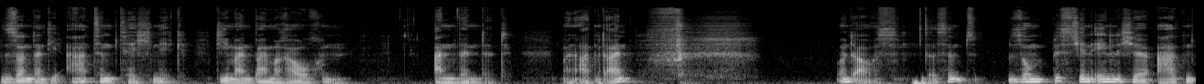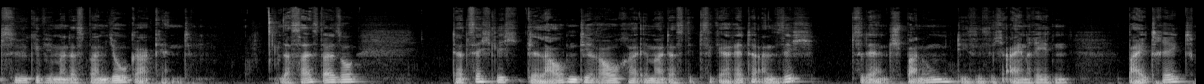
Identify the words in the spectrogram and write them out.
sondern die Atemtechnik, die man beim Rauchen anwendet. Man atmet ein und aus. Das sind so ein bisschen ähnliche Atemzüge, wie man das beim Yoga kennt. Das heißt also, tatsächlich glauben die Raucher immer, dass die Zigarette an sich zu der Entspannung, die sie sich einreden, beiträgt.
